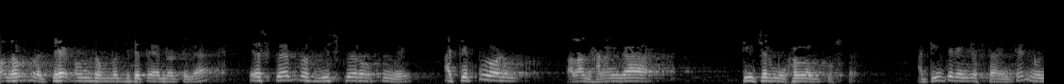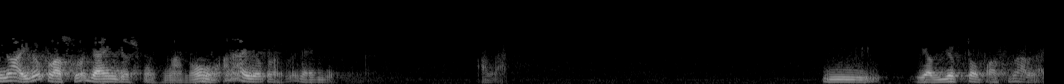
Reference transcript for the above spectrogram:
పదం ప్రత్యేకం సంబంధిత అన్నట్టుగా A square plus B square వస్తుంది. ఆ చెప్పి వాడు అలా ఘనంగా టీచర్ ముఖంలో చూస్తాడు. ఆ టీచర్ ఏం చేస్తాడంటే నిన్ను ఐదో క్లాస్లో జాయిన్ చేసుకుంటున్నాను అని ఐదో క్లాస్లో జాయిన్ చేసుకుంటాను అలా. ఈ ఈ అవ్యక్తోపాసన అలా.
